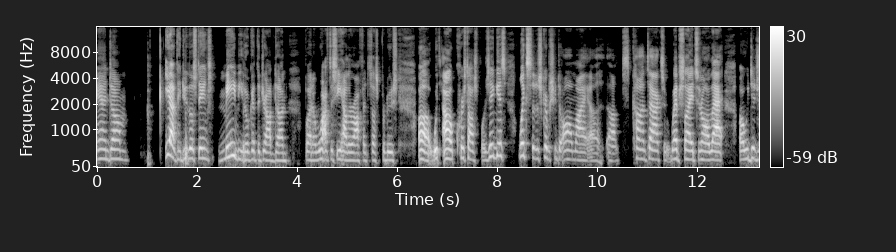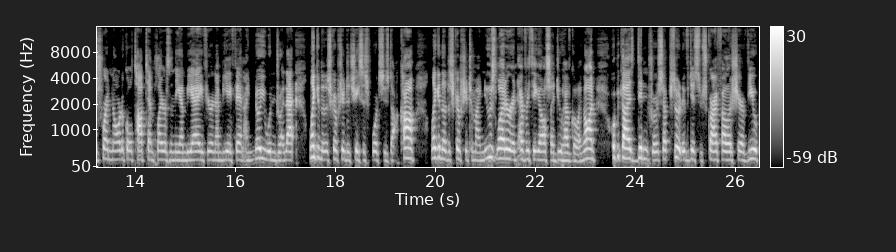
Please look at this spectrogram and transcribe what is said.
And um, yeah, if they do those things, maybe they'll get the job done. But uh, we'll have to see how their offense does produce uh, without Christoph Porzingis. Links to the description to all my uh, uh, contacts and websites and all that. Uh, we did just write an article, top 10 players in the NBA. If you're an NBA fan, I know you would enjoy that. Link in the description to chasesportsnews.com. Link in the description to my newsletter and everything else I do have going on. Hope you guys did enjoy this episode. If you did, subscribe, follow, share, view.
